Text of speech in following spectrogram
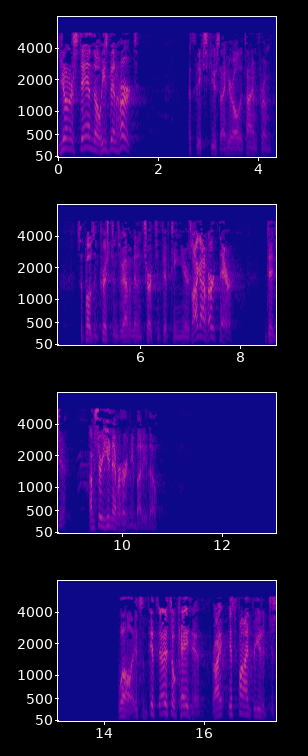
You don't understand though, he's been hurt. That's the excuse I hear all the time from supposed Christians who haven't been in church in 15 years. I got hurt there. Did you? I'm sure you never hurt anybody though. Well, it's, it's, it's okay then, right? It's fine for you to just,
